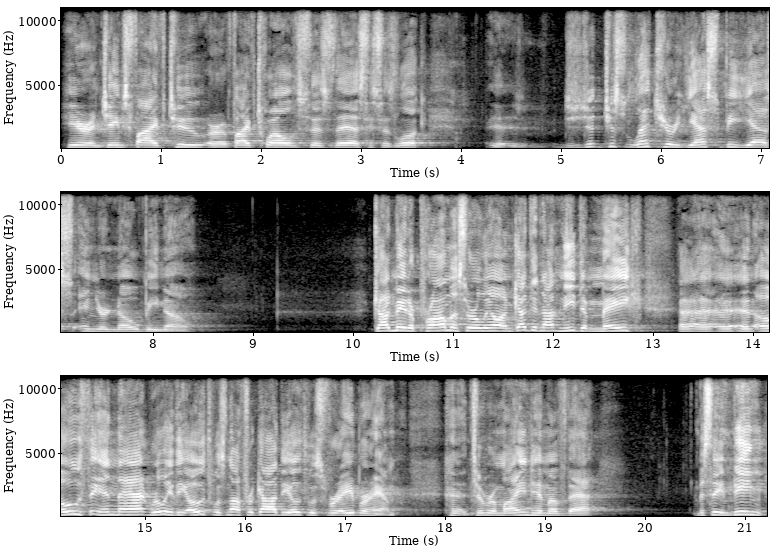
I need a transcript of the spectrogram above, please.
here in James 5 2 or 512 says this. He says, Look, uh, just let your yes be yes and your no be no. God made a promise early on. God did not need to make uh, an oath in that. Really, the oath was not for God, the oath was for Abraham to remind him of that. But see, being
